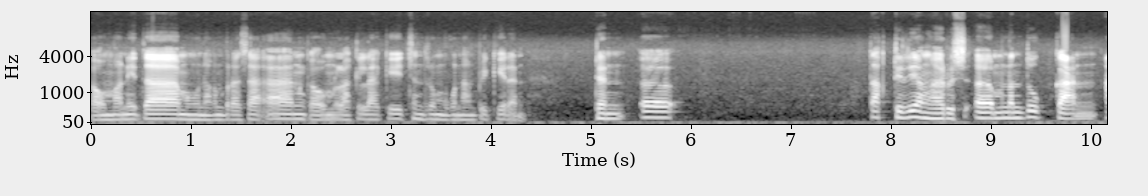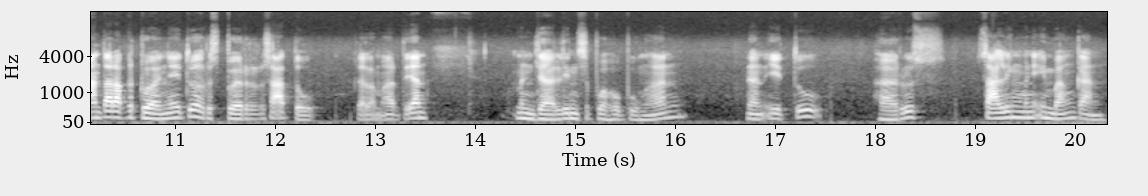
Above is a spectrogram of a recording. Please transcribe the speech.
kaum wanita menggunakan perasaan, kaum laki-laki cenderung menggunakan pikiran. Dan eh, takdir yang harus eh, menentukan antara keduanya itu harus bersatu dalam artian menjalin sebuah hubungan dan itu harus saling menyeimbangkan.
